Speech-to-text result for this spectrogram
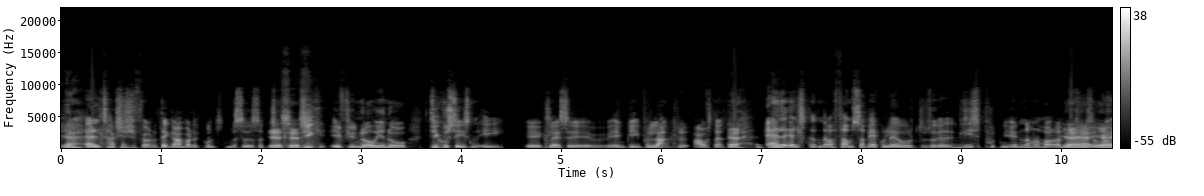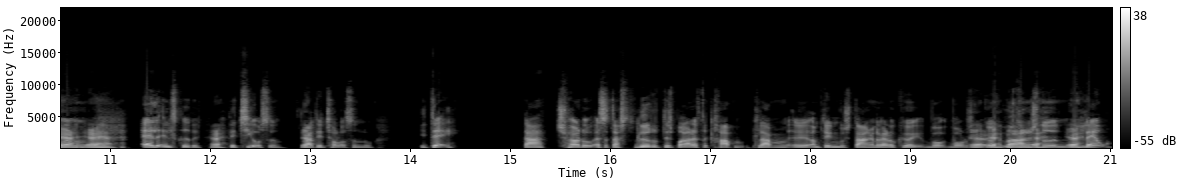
Ja. Alle taxichaufførerne, dengang var det kun Mercedes, så Yes, yes. de, if you know, you know, de kunne se sådan en E-klasse AMG på lang afstand. Ja. Alle elskede den. Der var thumbs up, jeg kunne lave, du ved, lige putte den i enden, når man holder ja, lyset, ja, ja, ja, ja. Alle elskede det. Ja. Det er 10 år siden. Ja. Nej, det er 12 år siden nu. I dag, der tør du, altså der leder du desperat efter klappen, klappen øh, om det er en Mustang, eller hvad du kører i, hvor, hvor du skal Ja, gøre ja, udstødningsnøden ja. lav,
